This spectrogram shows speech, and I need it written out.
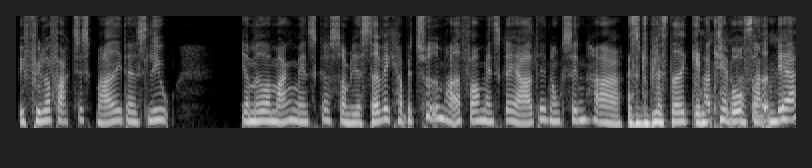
Vi fylder faktisk meget i deres liv. Jeg møder mange mennesker, som jeg stadigvæk har betydet meget for, mennesker jeg aldrig nogensinde har, Altså, du bliver stadig genkendt og sådan. Ja,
